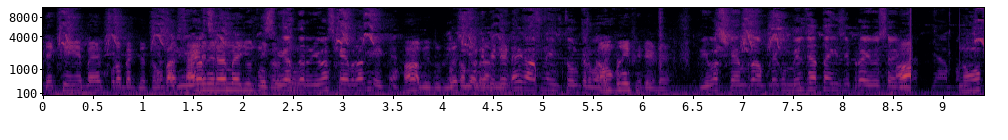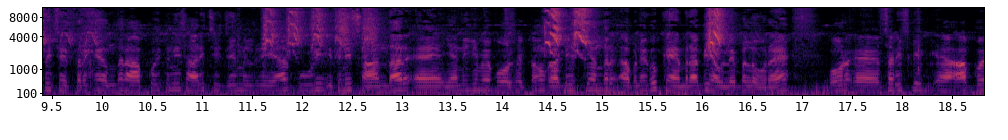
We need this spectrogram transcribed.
देखिए ये मैं पूरा बैक लेता हूँ। अच्छा, साइड मिरर में यूज़ नहीं इसके करता अंदर रिवर्स कैमरा भी है क्या? हाँ बिल्कुल reverse कंपनी फिटेड है। आपने इंस्टॉल करवाया कंपनी फिटेड है। रिवर्स कैमरा अपने को मिल जाता है इसी प्राइवेट साइड हाँ। में? नौ पिछहत्तर के अंदर आपको इतनी सारी चीज़ें मिल रही है यार पूरी इतनी शानदार यानी कि मैं बोल सकता हूँ गाड़ी इसके अंदर अपने को कैमरा भी अवेलेबल हो रहा है। और सर इसकी आपको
